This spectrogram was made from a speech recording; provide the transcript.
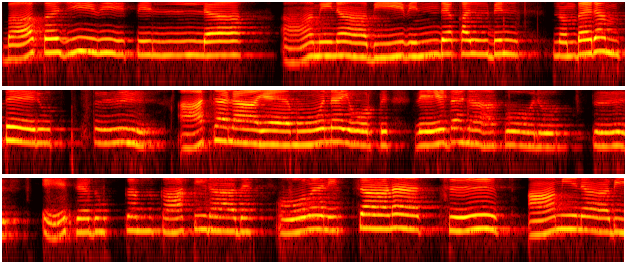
ബാപ്പ ജീവിപ്പില്ല. ആമിന ബീവിന്റെ കൽബിൽ നൊമ്പരം പേരുത്ത് ആറ്റലായ മോനയോർത്ത് വേദന പോരുത്ത് ഏറ്റ ദുഃഖം കാട്ടിടാതെ ഓമനിച്ചാണച്ച്. ആമിനാബി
